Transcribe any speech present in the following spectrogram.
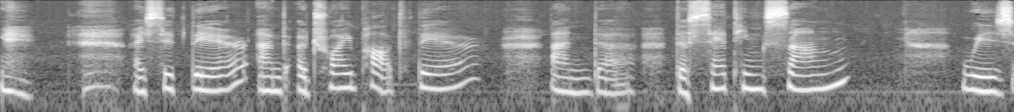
I sit there and a tripod there, and uh, the setting sun with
